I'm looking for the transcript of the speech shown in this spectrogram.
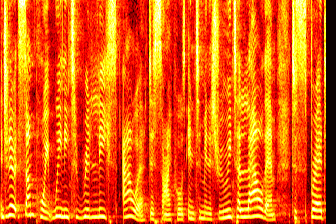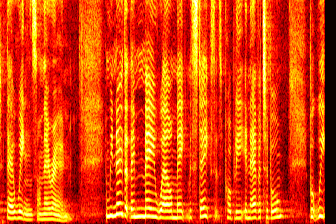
And you know, at some point, we need to release our disciples into ministry. We need to allow them to spread their wings on their own. And we know that they may well make mistakes, it's probably inevitable. But we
